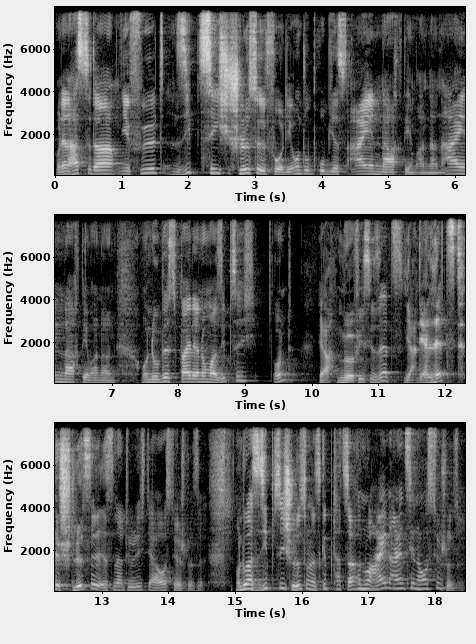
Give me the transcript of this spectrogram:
Und dann hast du da gefühlt 70 Schlüssel vor dir und du probierst einen nach dem anderen, einen nach dem anderen. Und du bist bei der Nummer 70 und ja, Murphys Gesetz. Ja, der letzte Schlüssel ist natürlich der Haustürschlüssel. Und du hast 70 Schlüssel und es gibt tatsächlich nur einen einzigen Haustürschlüssel.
